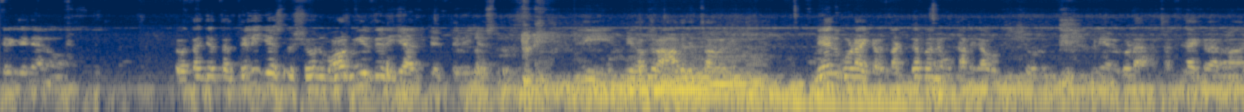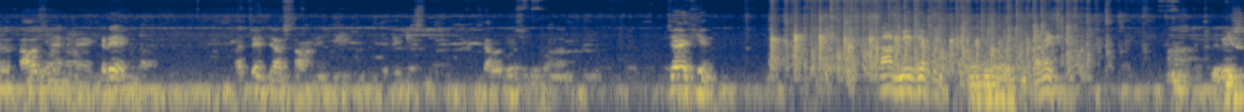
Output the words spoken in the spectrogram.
తిరిగి నేను కృతజ్ఞతలు తెలియజేస్తూ షోను మామూలు మీరు తెలియజేయాలి తెలియజేస్తూ ఇది మీరందరూ ఆదరించాలని నేను కూడా ఇక్కడ దగ్గరలోనే ఉంటాను కాబట్టి షోను నేను కూడా చక్కగా ఇక్కడ కావాల్సిన ఇక్కడే పర్చేజ్ చేస్తామని చాలా తీసుకుంటున్నాను జై హింద్. మీరు చెప్పండి. రమేష్ రమేష్.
